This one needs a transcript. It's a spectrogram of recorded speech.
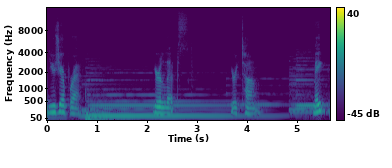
Use your breath, your lips, your tongue. Make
